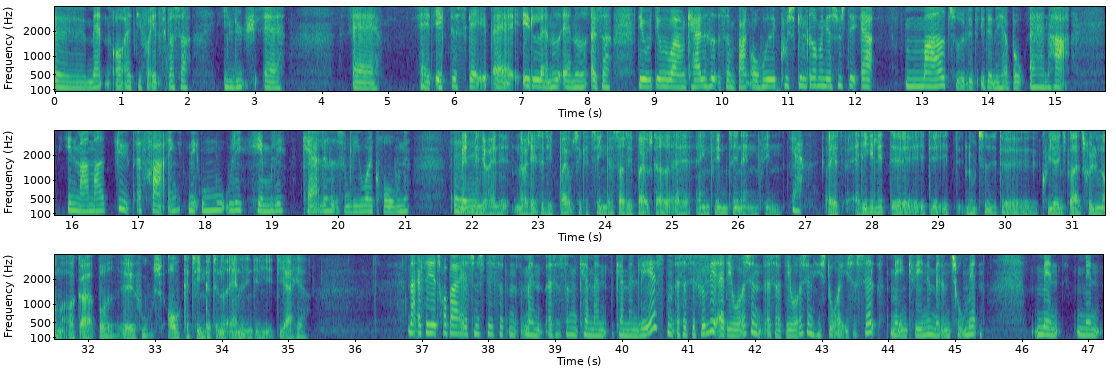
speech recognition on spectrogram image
øh, mand, og at de forelsker sig i ly af, af, af et ægteskab, af et eller andet andet. Altså, det, er jo, det var jo en kærlighed, som Bang overhovedet ikke kunne skildre, men jeg synes, det er meget tydeligt i denne her bog, at han har en meget, meget dyb erfaring med umulig, hemmelig kærlighed, som lever i krone. Men, men Johanne, når jeg læser dit brev til Katinka, så er det et brev skrevet af, af en kvinde til en anden kvinde. Ja. Og er det ikke lidt øh, et, øh, et nutidigt øh, queer-inspireret tryllenummer at gøre både øh, hus og Katinka til noget andet, end det de, de er her? Nej, altså jeg tror bare, jeg synes, det er sådan, man, altså sådan kan man, kan man læse den. Altså selvfølgelig er det jo også en, altså det er jo også en historie i sig selv med en kvinde mellem to mænd. Men, men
